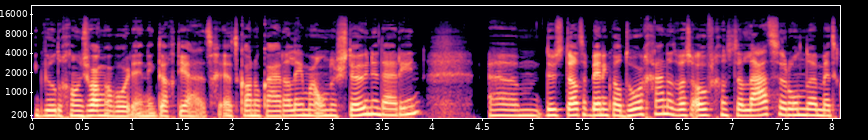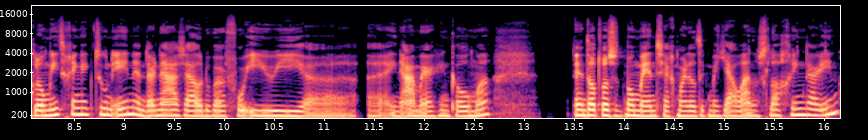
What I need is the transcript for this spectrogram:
Ik wilde gewoon zwanger worden en ik dacht, ja, het, het kan elkaar alleen maar ondersteunen daarin. Um, dus dat ben ik wel doorgegaan. Dat was overigens de laatste ronde met Clomiet ging ik toen in. En daarna zouden we voor IUI uh, uh, in aanmerking komen. En dat was het moment, zeg maar, dat ik met jou aan de slag ging daarin.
